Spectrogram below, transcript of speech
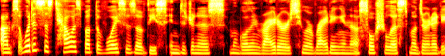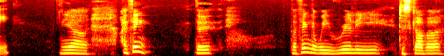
Um, so, what does this tell us about the voices of these indigenous Mongolian writers who are writing in a socialist modernity? Yeah, I think the the thing that we really discover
